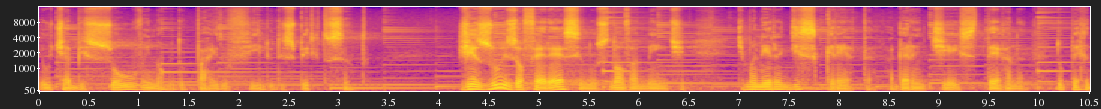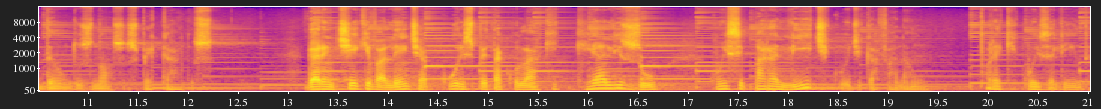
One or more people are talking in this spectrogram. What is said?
Eu te absolvo em nome do Pai, do Filho e do Espírito Santo. Jesus oferece-nos novamente, de maneira discreta, a garantia externa do perdão dos nossos pecados. Garantia equivalente à cura espetacular que realizou com esse paralítico de Cafarnaum. Olha que coisa linda.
